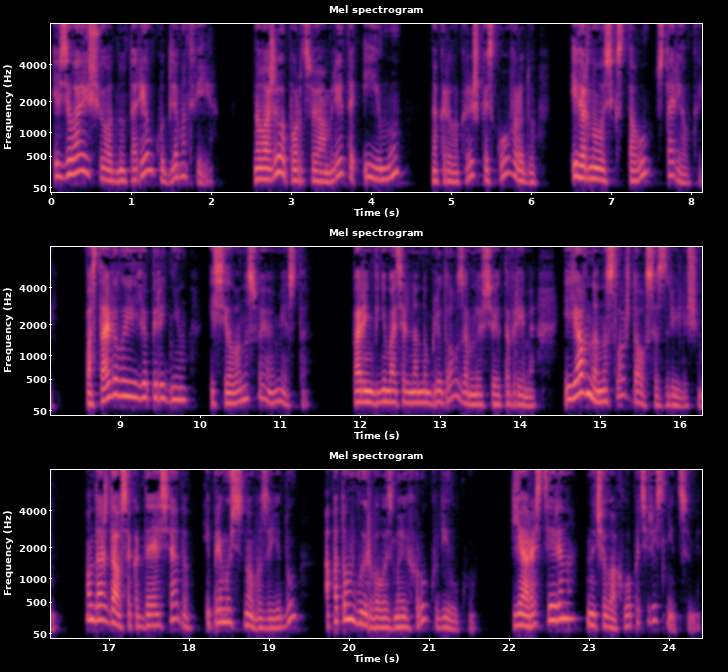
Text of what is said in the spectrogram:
и взяла еще одну тарелку для Матвея. Наложила порцию омлета и ему, накрыла крышкой сковороду и вернулась к столу с тарелкой. Поставила ее перед ним и села на свое место. Парень внимательно наблюдал за мной все это время и явно наслаждался зрелищем. Он дождался, когда я сяду, и примусь снова за еду, а потом вырвал из моих рук вилку. Я растерянно начала хлопать ресницами.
